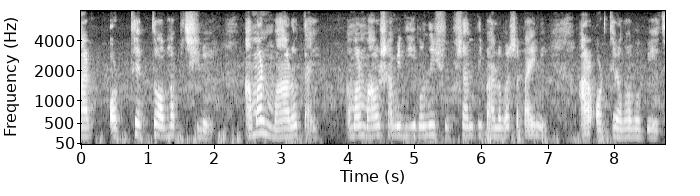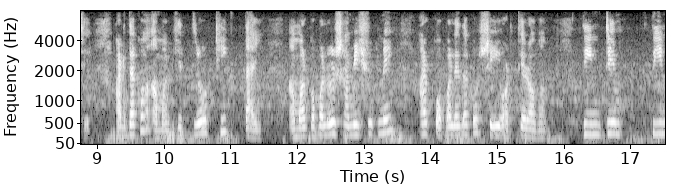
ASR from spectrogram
আর অর্থের তো অভাব ছিলই। আমার মারও তাই। আমার মাও স্বামী দিয়ে কোনোদিন সুখ, শান্তি, ভালোবাসা পায়নি, আর অর্থের অভাবও পেয়েছে। আর দেখো, আমার ক্ষেত্রেও ঠিক তাই। আমার কপালেও স্বামীর সুখ নেই, আর কপালে দেখো সেই অর্থের অভাব। তিনটে তিন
